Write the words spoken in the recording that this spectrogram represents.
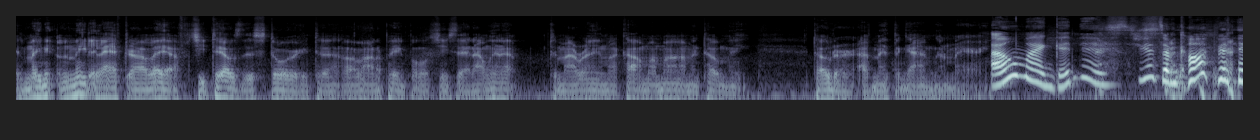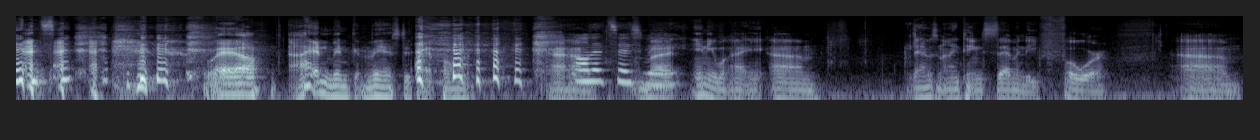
immediately after I left, she tells this story to a lot of people. She said, "I went up to my room, I called my mom, and told me told her I've met the guy I'm going to marry. Oh my goodness, she had some confidence. well, I hadn't been convinced at that point. Um, oh, that's so sweet. But anyway, um, that was 1974. Um,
